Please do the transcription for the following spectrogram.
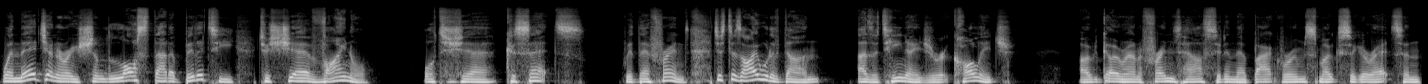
when their generation lost that ability to share vinyl or to share cassettes with their friends. Just as I would have done as a teenager at college. I would go around a friend's house, sit in their back room, smoke cigarettes, and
